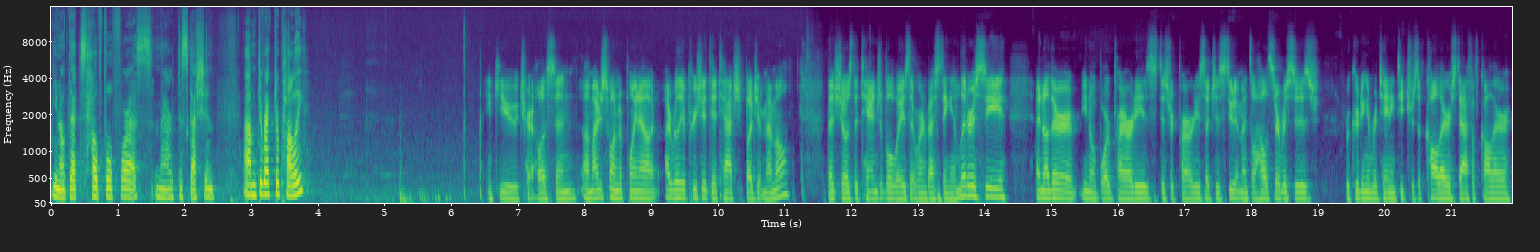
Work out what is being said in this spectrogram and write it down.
you know, that's helpful for us in our discussion. Um, Director Pauly? Thank you, Chair Ellison. Um, I just wanted to point out, I really appreciate the attached budget memo that shows the tangible ways that we're investing in literacy and other, you know, board priorities, district priorities such as student mental health services, recruiting and retaining teachers of color, staff of color,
